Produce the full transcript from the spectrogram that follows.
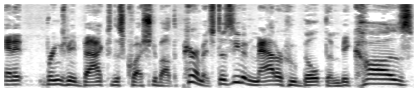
And it brings me back to this question about the pyramids. Does it even matter who built them? Because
